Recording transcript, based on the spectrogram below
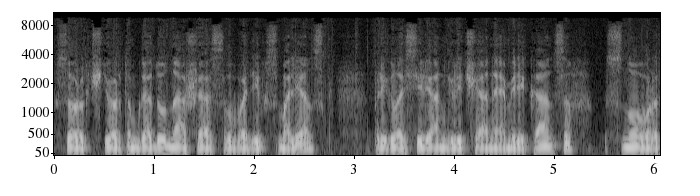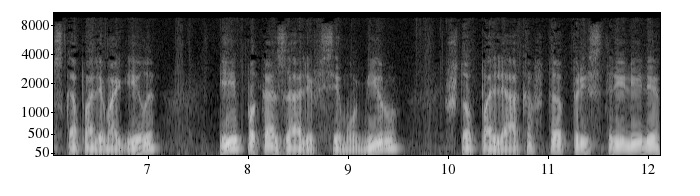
В 1944 году наши, освободив Смоленск, пригласили англичан и американцев, снова раскопали могилы и показали всему миру, что поляков-то пристрелили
